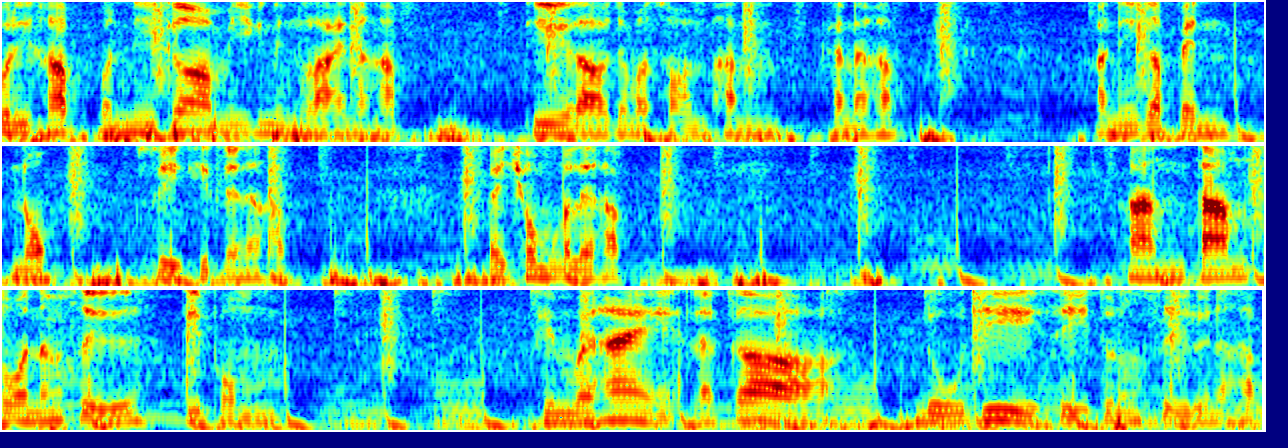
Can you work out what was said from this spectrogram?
วัสดีครับ วันนี้ก็มีอีกหนึ่งลายนะครับ ที่เราจะมาสอนพันกันนะครับ อันนี้ก็เป็นนกสี่ทิศเลยนะครับ ไปชมกันเลยครับ อ่านตามตัวหนังสือที่ผมพิมพ์ไว้ให้ แล้วก็ดูที่สีตัวหนังสือด้วยนะครับ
